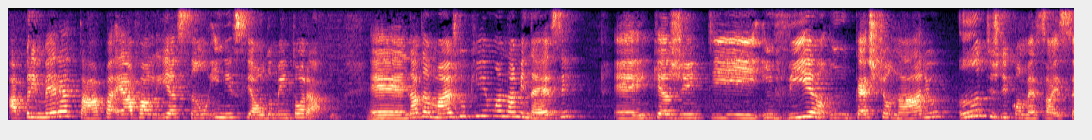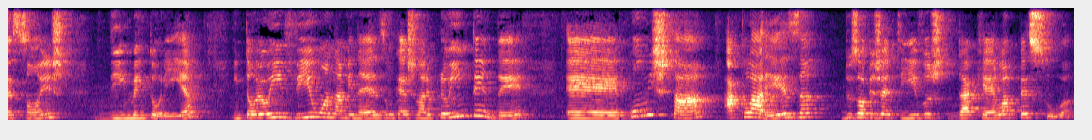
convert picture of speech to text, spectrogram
a primeira etapa é a avaliação inicial do mentorado. É nada mais do que uma anamnese, é, em que a gente envia um questionário antes de começar as sessões de mentoria. Então eu envio uma anamnese, um questionário para eu entender é, como está a clareza dos objetivos daquela pessoa.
